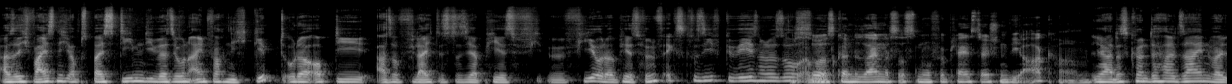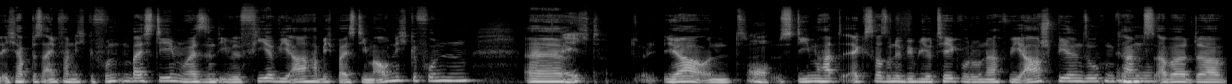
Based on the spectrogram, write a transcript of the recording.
Also ich weiß nicht, ob es bei Steam die Version einfach nicht gibt oder ob die, also vielleicht ist das ja PS4 oder PS5 exklusiv gewesen oder so. Ach so, es könnte sein, dass das nur für PlayStation VR kam. Ja, das könnte halt sein, weil ich habe das einfach nicht gefunden bei Steam. Resident Evil 4 VR habe ich bei Steam auch nicht gefunden. Äh, Echt? Ja, und oh. Steam hat extra so eine Bibliothek, wo du nach VR-Spielen suchen kannst, mhm. aber da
